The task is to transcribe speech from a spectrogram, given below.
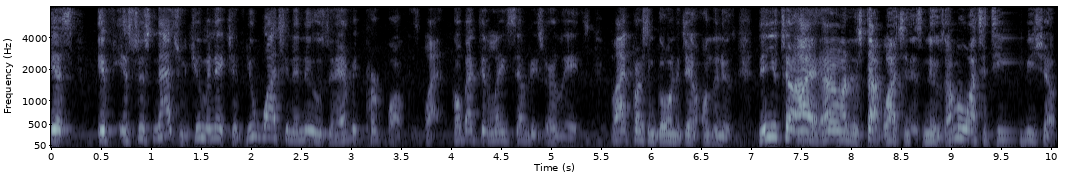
is if it's just natural, human nature. If you're watching the news and every perp walk is black, go back to the late 70s, early 80s. Black person going to jail on the news. Then you tell, all right, I don't want to stop watching this news. I'm gonna watch a TV show,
